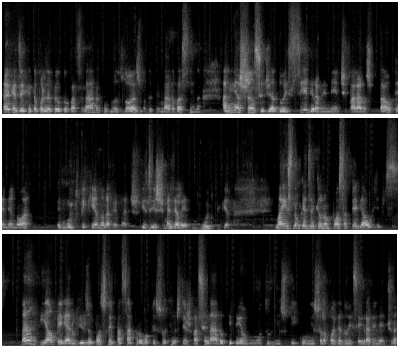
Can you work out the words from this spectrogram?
É, quer dizer que, então, por exemplo, eu estou vacinada com duas doses, uma determinada vacina, a minha chance de adoecer gravemente e parar no hospital é menor, é muito pequena, na verdade. Existe, mas ela é muito pequena. Mas não quer dizer que eu não possa pegar o vírus. Né? E ao pegar o vírus, eu posso repassar para uma pessoa que não esteja vacinada ou que tenha algum outro risco, e com isso ela pode adoecer gravemente. Né?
